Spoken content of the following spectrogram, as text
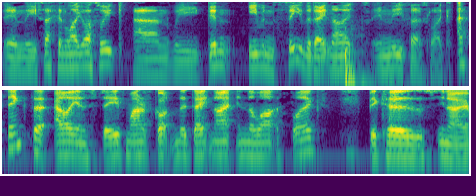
in the second leg last week, and we didn't even see the date night in the first leg. I think that Ali and Steve might have gotten the date night in the last leg because you know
